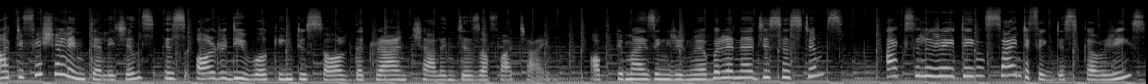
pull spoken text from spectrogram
Artificial intelligence is already working to solve the grand challenges of our time, optimizing renewable energy systems, accelerating scientific discoveries,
